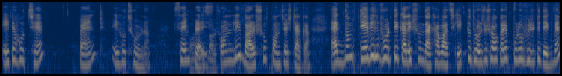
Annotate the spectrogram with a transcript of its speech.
এটা হচ্ছে প্যান্ট এই হচ্ছে ওড়না। সেম প্রাইস। অনলি বারোশো পঞ্চাশ টাকা। একদম টেবিল ভর্তি কালেকশন দেখাবো আজকে। একটু ধৈর্য সহকারে পুরো ভিডিওটি দেখবেন।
